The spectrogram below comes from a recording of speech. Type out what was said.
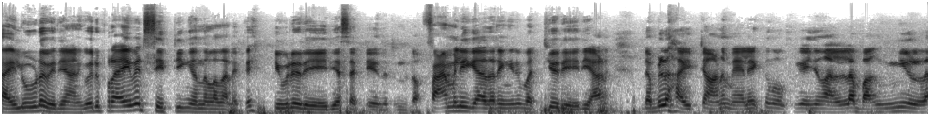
ടൈലൂടെ വരികയാണെങ്കിൽ ഒരു പ്രൈവറ്റ് സിറ്റിംഗ് എന്നുള്ള നിലയ്ക്ക് ഇവിടെ ഒരു ഏരിയ സെറ്റ് ചെയ്തിട്ടുണ്ട് കേട്ടോ ഫാമിലി ഗ്യാതറിങ്ങിന് പറ്റിയൊരു ഏരിയ ആണ്. ഡബിൾ ഹൈറ്റ് ആണ്. മേലേക്ക് നോക്കി കഴിഞ്ഞാൽ നല്ല ഭംഗിയുള്ള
